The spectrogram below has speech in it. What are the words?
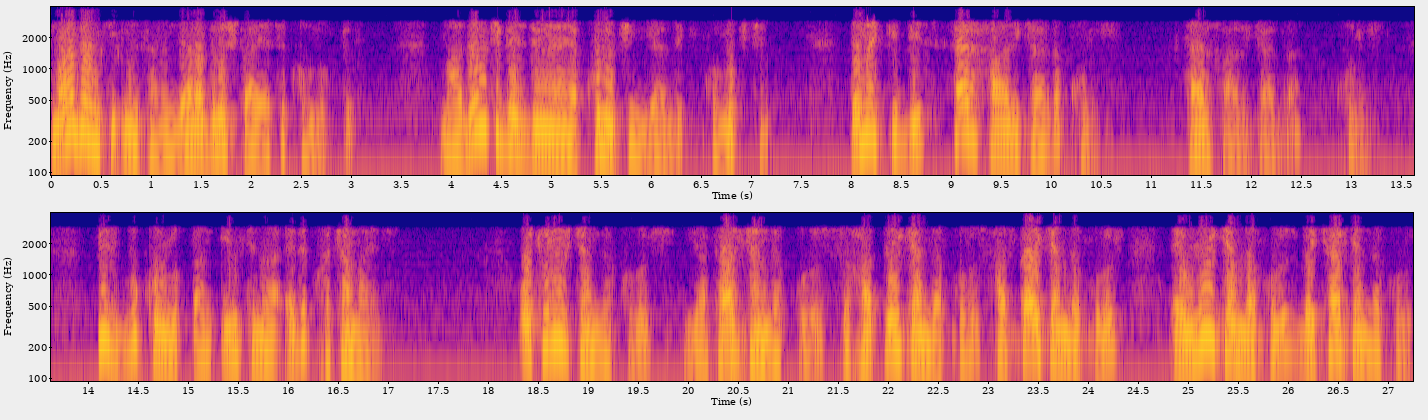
madem ki insanın yaratılış gayesi kulluktur. Madem ki biz dünyaya kul için geldik, kulluk için, demek ki biz her halükarda kuluz. Her halükarda kuluz. Biz bu kulluktan imtina edip kaçamayız. Otururken de kuluz, yatarken de kuluz, sıhhatliyken de kuluz, hastayken de kuluz, evliyken de kuluz, bekarken de kuluz.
